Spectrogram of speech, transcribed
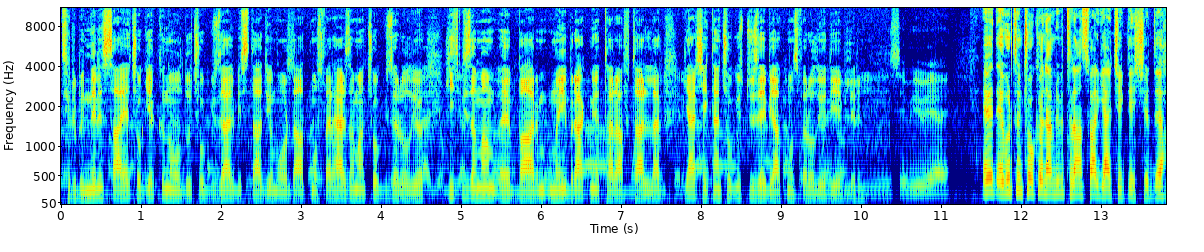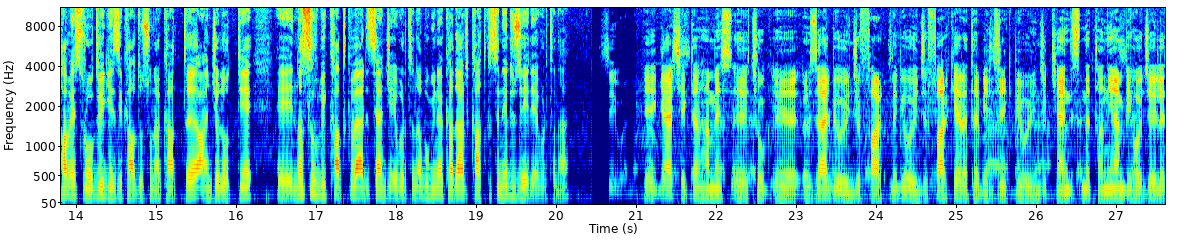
tribünlerin sahaya çok yakın olduğu çok güzel bir stadyum. Orada atmosfer her zaman çok güzel oluyor. Hiçbir zaman e, bağırmayı bırakmıyor taraftarlar. Gerçekten çok üst düzey bir atmosfer oluyor diyebilirim. Evet Everton çok önemli bir transfer gerçekleştirdi. James Rodriguez'i kadrosuna kattı Ancelotti. E, nasıl bir katkı verdi sence Everton'a? Bugüne kadar katkısı ne düzeyde Everton'a? E, gerçekten es James una e, çok e, özel bir oyuncu, farklı bir oyuncu, fark yaratabilecek bir oyuncu. Kendisini de tanıyan bir hocayla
